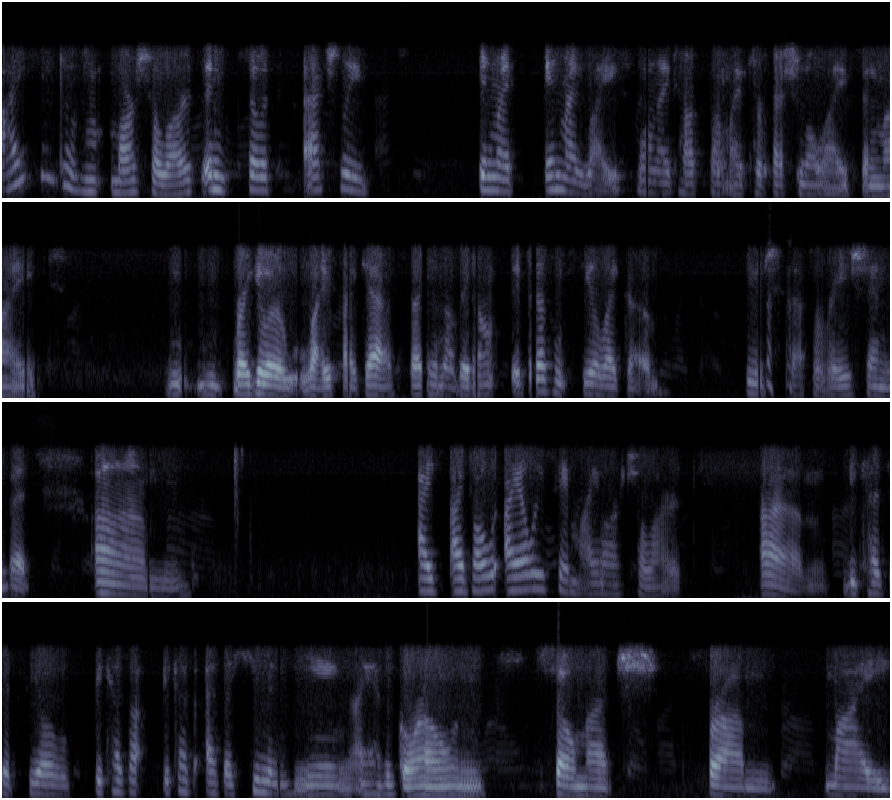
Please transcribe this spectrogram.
I think of martial arts, and so it's actually in my in my life when I talk about my professional life and my regular life. I guess I don't know. They don't. It doesn't feel like a huge separation, but um, I I've always, I always say my martial arts um, because it feels because because as a human being I have grown so much from my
